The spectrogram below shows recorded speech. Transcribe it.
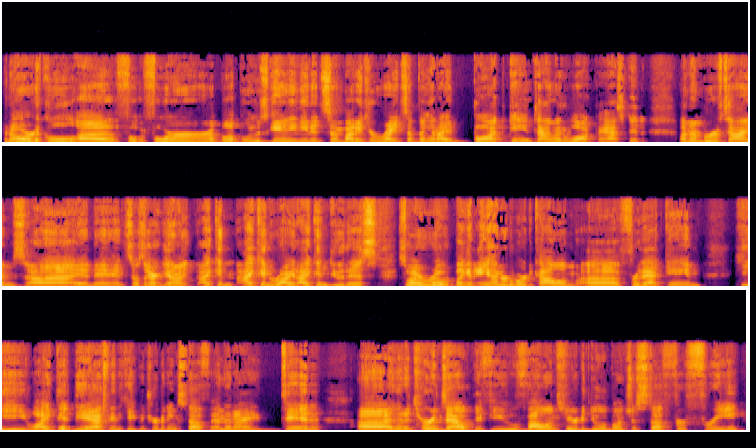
an article uh, for for a, a, Blues game. He needed somebody to write something, and I bought Game Time. I'd walked past it a number of times, uh, and and so I was like, you know, I, I, can I can write, I can do this. So I wrote like an 800 word column uh, for that game. He liked it. He asked me to keep contributing stuff, and then I did. Uh, and then it turns out if you volunteer to do a bunch of stuff for free,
